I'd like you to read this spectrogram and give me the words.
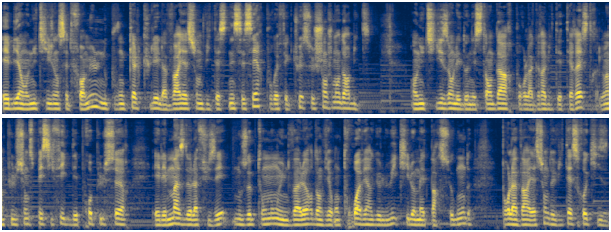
Eh bien, en utilisant cette formule, nous pouvons calculer la variation de vitesse nécessaire pour effectuer ce changement d'orbite. En utilisant les données standards pour la gravité terrestre, l'impulsion spécifique des propulseurs et les masses de la fusée, nous obtenons une valeur d'environ 3,8 km par seconde pour la variation de vitesse requise.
